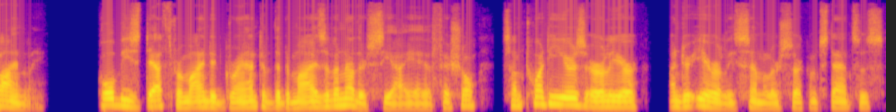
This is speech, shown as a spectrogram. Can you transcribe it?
Finally, Colby's death reminded Grant of the demise of another CIA official some twenty years earlier under eerily similar circumstances.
